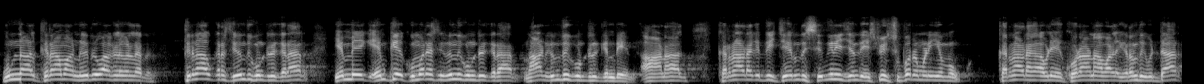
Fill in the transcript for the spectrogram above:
முன்னாள் கிராம நிர்வாக அலுவலர் திருநாவுக்கரசு இருந்து கொண்டிருக்கிறார். எம்ஏ எம் கே குமரேசன் இருந்து கொண்டிருக்கிறார். நான் இருந்து கொண்டிருக்கின்றேன். ஆனால் கர்நாடகத்தைச் சேர்ந்து சிவகிரியை சேர்ந்த எஸ்பி சுப்பிரமணியம் கர்நாடகாவிலே கொரோனாவால் இறந்து விட்டார்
